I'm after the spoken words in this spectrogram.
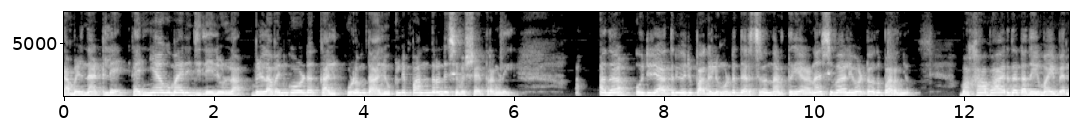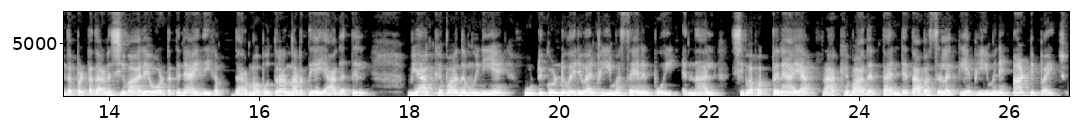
തമിഴ്നാട്ടിലെ കന്യാകുമാരി ജില്ലയിലുള്ള വിളവൻകോട് കൽക്കുളം താലൂക്കിലെ പന്ത്രണ്ട് ശിവക്ഷേത്രങ്ങളിൽ. അത് ഒരു രാത്രി ഒരു പകലും കൊണ്ട് ദർശനം നടത്തുകയാണ് ശിവാലയ ഓട്ടം എന്ന് പറഞ്ഞു. മഹാഭാരത കഥയുമായി ബന്ധപ്പെട്ടതാണ് ശിവാലയ ഓട്ടത്തിന്റെ ഐതിഹ്യം. ധർമ്മപുത്രൻ നടത്തിയ യാഗത്തിൽ വ്യാഖ്യപാദ മുനിയെ കൂട്ടിക്കൊണ്ടുവരുവാൻ ഭീമസേനൻ പോയി. എന്നാൽ ശിവഭക്തനായ പ്രാഖ്യപാദൻ തന്റെ തപസ്സിളക്കിയ ഭീമനെ ആട്ടിപ്പായിച്ചു.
